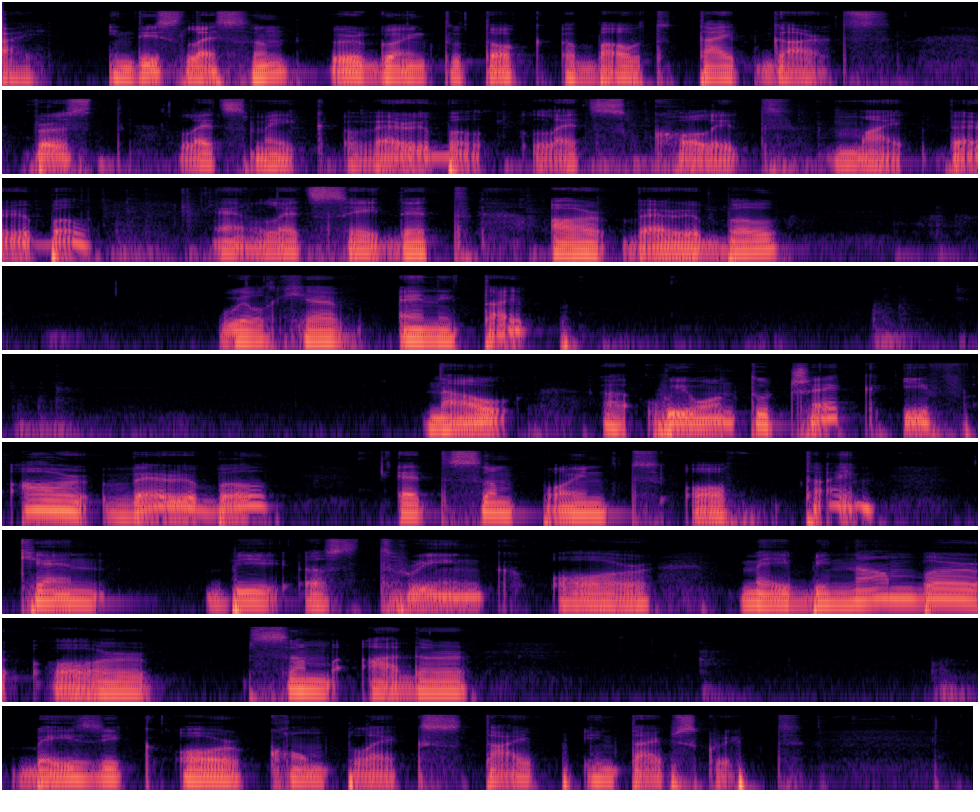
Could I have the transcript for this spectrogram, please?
Hi, in this lesson we're going to talk about type guards. First, let's make a variable, let's call it my variable and let's say that our variable will have any type. Now uh, we want to check if our variable at some point of time can be a string or maybe number or some other basic or complex type in TypeScript.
